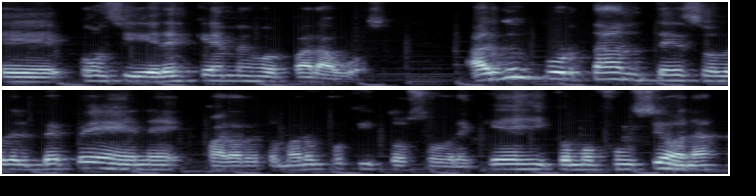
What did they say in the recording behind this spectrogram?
eh, consideres que es mejor para vos. Algo importante sobre el VPN, para retomar un poquito sobre qué es y cómo funciona,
